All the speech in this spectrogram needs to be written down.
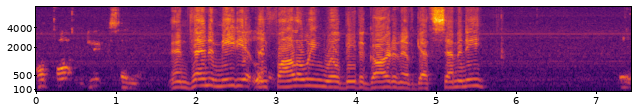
repas du Seigneur. And then immediately following will be the Garden of Gethsemane, Et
